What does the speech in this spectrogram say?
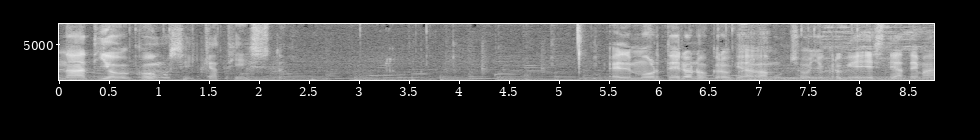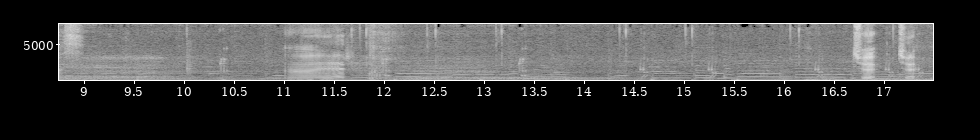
Nah, tío, ¿cómo se ¿Qué hace esto? El mortero no creo que haga mucho. Yo creo que este hace más. A ver. Che, che.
